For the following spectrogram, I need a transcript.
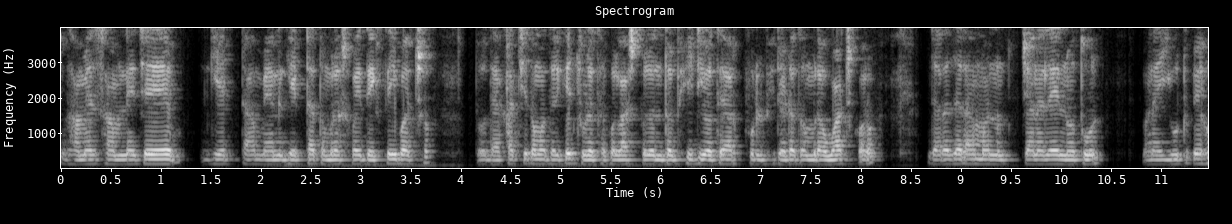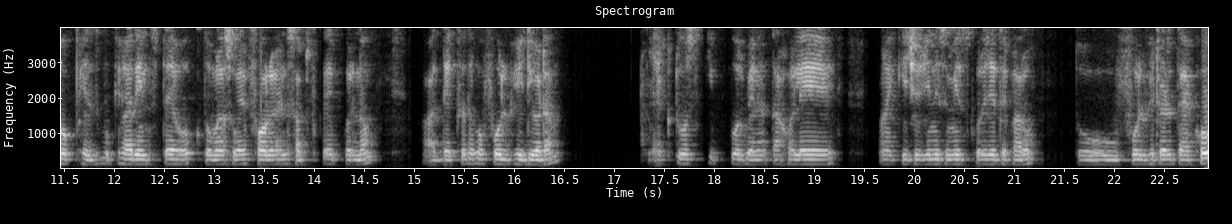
ধামের সামনে যে গেটটা মেন গেটটা তোমরা সবাই দেখতেই পাচ্ছ। তো দেখাচ্ছি তোমাদেরকে, জুড়ে থাকো লাস্ট পর্যন্ত ভিডিওতে আর ফুল ভিডিওটা তোমরা ওয়াচ করো। যারা যারা আমার চ্যানেলে নতুন মানে ইউটিউবে হোক ফেসবুকে আর ইনস্টায় হোক, তোমরা সবাই ফলো অ্যান্ড সাবস্ক্রাইব করে নাও। আর দেখতে থাকো ফুল ভিডিওটা। একটু স্কিপ করবে না, তাহলে অনেক কিছু জিনিস মিস করে যেতে পারো। তো ফুল ভিডিওটা দেখো।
